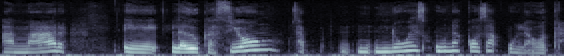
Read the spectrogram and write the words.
amar eh, la educación. O sea, no es una cosa o la otra.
